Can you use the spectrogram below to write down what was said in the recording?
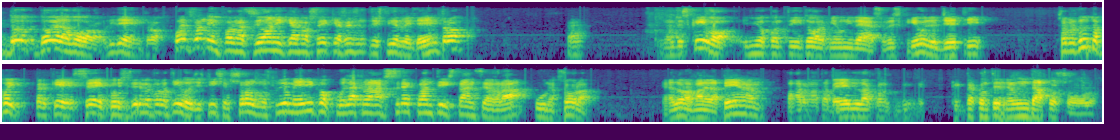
dove, dove, lavoro? Lì dentro. Quali sono le informazioni che, hanno, che ha senso gestire lì dentro? Eh? Non descrivo il mio contenitore, il mio universo, descrivo gli oggetti, soprattutto poi perché se quel sistema informativo gestisce solo uno studio medico, quella classe quante istanze avrà? Una sola. E allora vale la pena fare una tabella con, per contenere un dato solo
